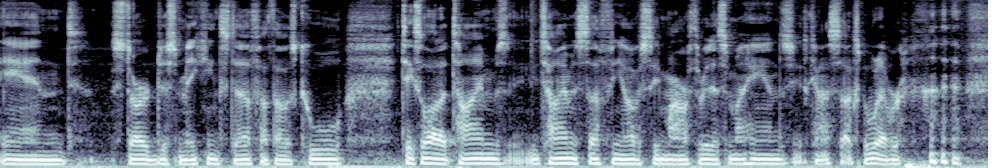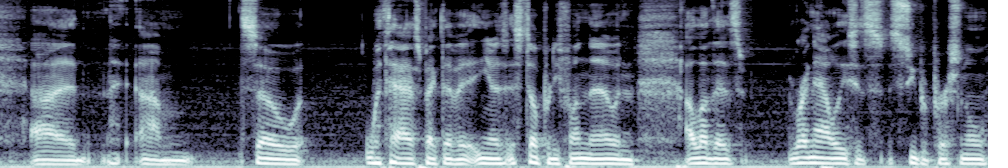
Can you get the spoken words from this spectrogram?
and started just making stuff. I thought it was cool. It takes a lot of times, time and stuff. You know, obviously my arthritis in my hands, it kind of sucks, but whatever. uh, um, so with that aspect of it, you know, it's, it's, still pretty fun though, and I love that it's right now at least it's super personal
